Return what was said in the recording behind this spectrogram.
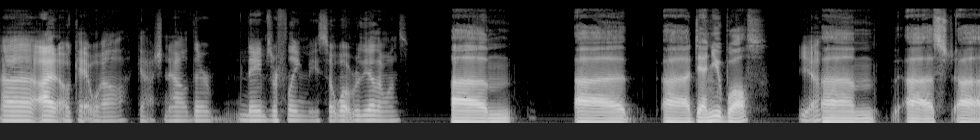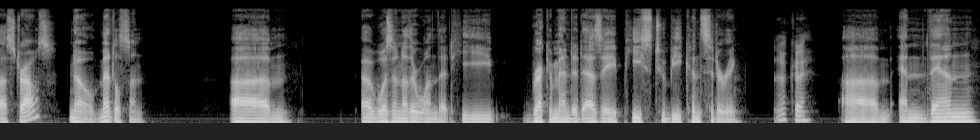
Uh, I okay. Well, gosh, now their names are fleeing me. So what were the other ones? Um, uh, uh, Danube Waltz. Yeah, Um, uh, uh, Strauss? No, Mendelssohn. Um, uh, was another one that he recommended as a piece to be considering. Okay. Um, and then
